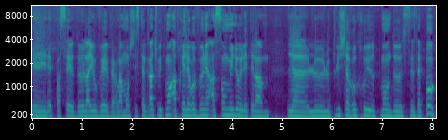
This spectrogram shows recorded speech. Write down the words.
et il est passé de la Juve vers la Manchester gratuitement. Après, il est revenu à 100 millions. Il était la, la- le, le plus cher recrutement de ces époques.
